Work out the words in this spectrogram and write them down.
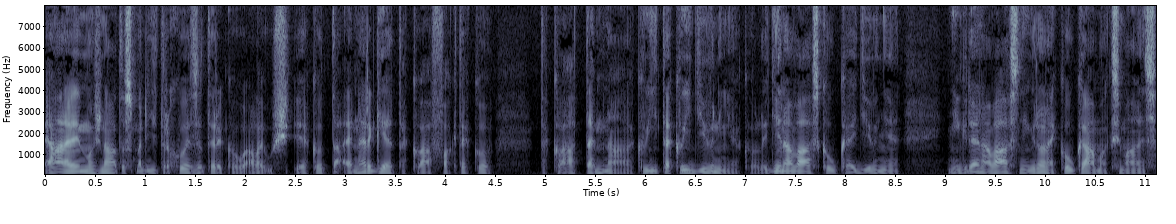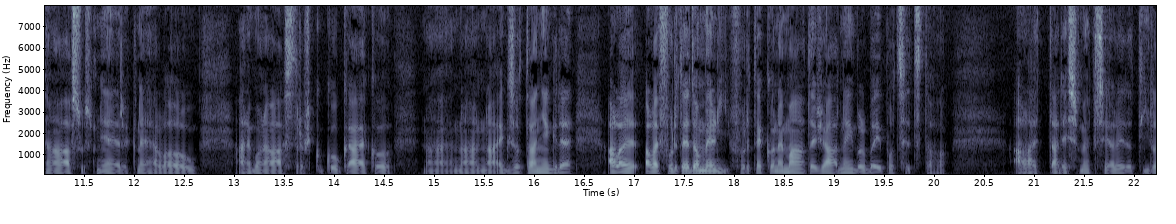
já nevím, možná to smrdí trochu ezoterikou, ale už jako ta energie taková fakt jako taková temná, takový, takový divný, jako lidi na vás koukají divně, nikde na vás nikdo nekouká, maximálně se na vás usměje, řekne hello, anebo na vás trošku kouká jako na, na, na exota někde, ale, ale furt je to milý, furt jako nemáte žádný blbej pocit z toho. Ale tady jsme přijeli do této,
